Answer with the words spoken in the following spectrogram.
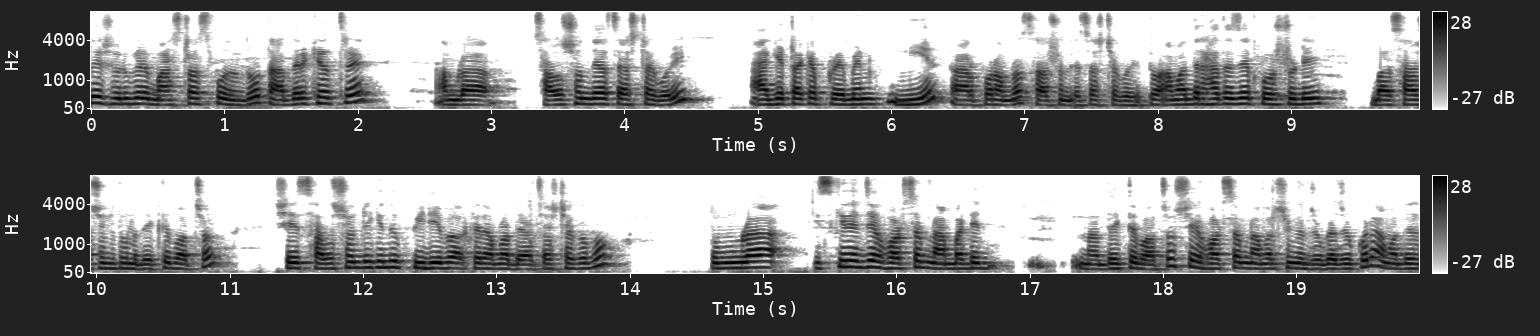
থেকে শুরু করে মাস্টার্স পর্যন্ত তাদের ক্ষেত্রে আমরা সাজেশন দেওয়ার চেষ্টা করি। আগে টাকা পেমেন্ট নিয়ে তারপর আমরা সাজেশন দেওয়ার চেষ্টা করি। তো আমাদের হাতে যে প্রশ্নটি বা সাজেশনটি তোমরা দেখতে পাচ্ছ সেই সাজেশনটি কিন্তু পিডিএফ আকারে আমরা দেওয়ার চেষ্টা করব। তোমরা স্ক্রিনে যে হোয়াটসঅ্যাপ নাম্বারটি দেখতে পাচ্ছ, সেই হোয়াটসঅ্যাপ নাম্বারের সঙ্গে যোগাযোগ করে আমাদের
